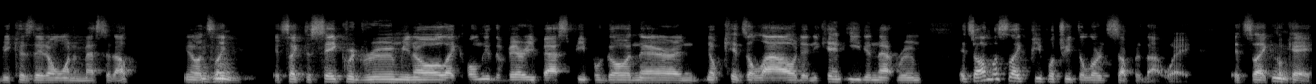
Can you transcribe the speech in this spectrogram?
because they don't want to mess it up you know it's mm-hmm. like it's like the sacred room you know like only the very best people go in there and no kids allowed and you can't eat in that room it's almost like people treat the lord's supper that way it's like mm. okay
